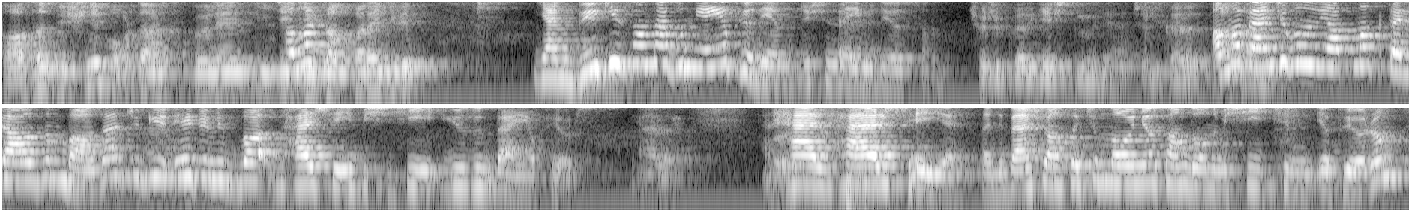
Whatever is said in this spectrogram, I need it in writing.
fazla düşünüp orada artık böyle iyice Ama- girdaplara girip Yani büyük insanlar bunu niye yapıyor diye mi düşünmeyi mi Evet. diyorsun? çocukları geçtim bile yani çocukları Ama bence bunu yapmak da lazım bazen. Çünkü hepimiz her şeyi bir şey yüzünden yapıyoruz. Evet. Evet. Her her şeyi. Hani ben şu an saçımla oynuyorsam da onu bir şey için yapıyorum.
